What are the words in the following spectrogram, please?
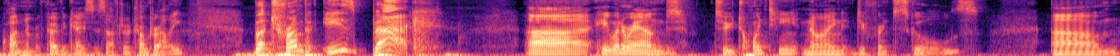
quite a number of COVID cases after a Trump rally. But Trump is back. Uh, he went around to 29 different schools um,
